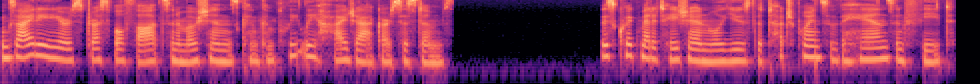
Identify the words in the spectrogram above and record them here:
Anxiety or stressful thoughts and emotions can completely hijack our systems this quick meditation will use the touch points of the hands and feet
